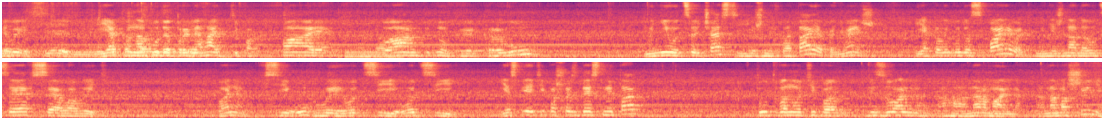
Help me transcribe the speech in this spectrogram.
дивись, як вона буде прилягати, типа, к парі, бампі, ну, к крилу, мені цієї часті її ж не вистачає, розумієш? Я коли буду спаювати, мені ж треба оце все ловити. Поняв? Всі угли, оці, оці. Якщо я типа щось десь не так, тут воно типа візуально ага, нормально. А на машині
